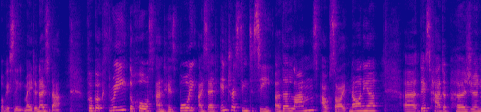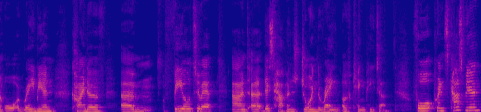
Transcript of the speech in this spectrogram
obviously made a note of that. For book three, The Horse and His Boy, I said, interesting to see other lands outside Narnia. Uh, this had a Persian or Arabian kind of um, feel to it, and uh, this happens during the reign of King Peter. For Prince Caspian,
